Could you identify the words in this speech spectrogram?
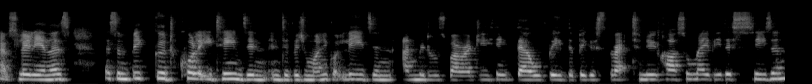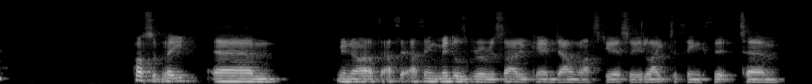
Absolutely, and there's there's some big, good quality teams in, in Division One. You've got Leeds and, and Middlesbrough. Do you think they will be the biggest threat to Newcastle maybe this season? Possibly. Um, you know, I, th- I think Middlesbrough a side who came down last year, so you'd like to think that um,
